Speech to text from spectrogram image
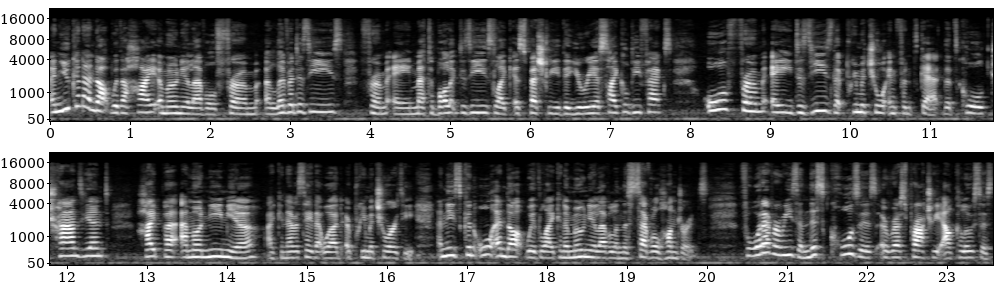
And you can end up with a high ammonia level from a liver disease, from a metabolic disease, like especially the urea cycle defects, or from a disease that premature infants get that's called transient hyperammonemia, I can never say that word, a prematurity. And these can all end up with like an ammonia level in the several hundreds. For whatever reason, this causes a respiratory alkalosis.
